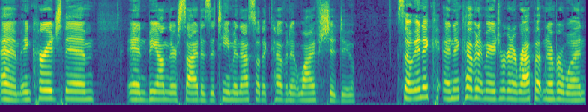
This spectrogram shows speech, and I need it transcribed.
um, encourage them and be on their side as a team. And that's what a covenant wife should do. So, in a, in a covenant marriage, we're going to wrap up number one.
